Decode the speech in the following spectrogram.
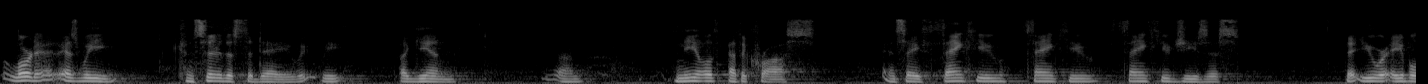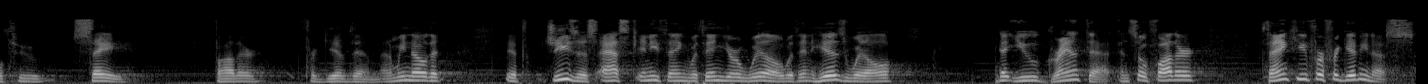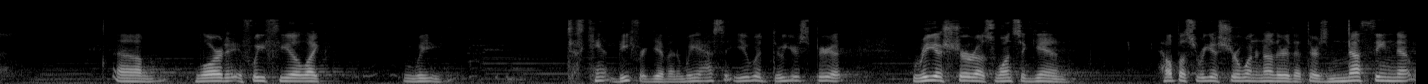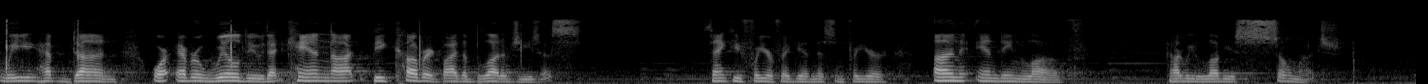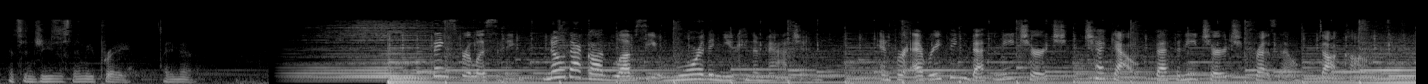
Lord, as we consider this today, we, we again um, kneel at the cross and say, Thank you, thank you, thank you, Jesus, that you were able to say, Father, forgive them. And we know that if Jesus asks anything within your will, within His will, that you grant that. And so, Father, thank you for forgiving us. Um, Lord, if we feel like we just can't be forgiven, we ask that you would, through your Spirit, reassure us once again Help us reassure one another that there's nothing that we have done or ever will do that cannot be covered by the blood of Jesus. Thank you for your forgiveness and for your unending love. God, we love you so much. It's in Jesus' name we pray. Amen. Thanks for listening. Know that God loves you more than you can imagine. And for everything Bethany Church, check out bethanychurchfresno.com.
